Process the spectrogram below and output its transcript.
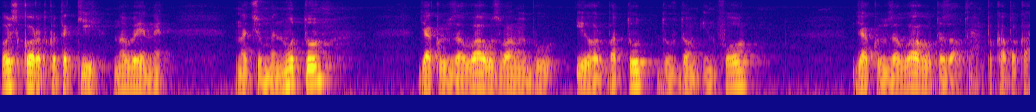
Ось коротко такі новини на цю минуту. Дякую за увагу. З вами був Ігор Батут, Дурдом Інфо. Дякую за увагу. До завтра. Пока-пока.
